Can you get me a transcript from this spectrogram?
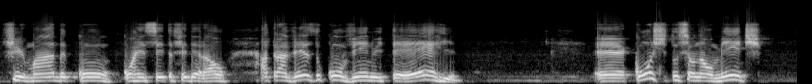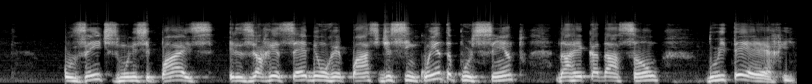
firmada com, com a Receita Federal. Através do convênio ITR, é, constitucionalmente, os entes municipais, eles já recebem um repasse de 50% da arrecadação do ITR.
